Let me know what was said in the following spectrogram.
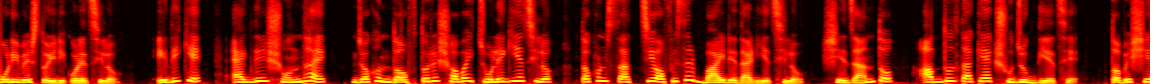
পরিবেশ তৈরি করেছিল। এদিকে একদিন সন্ধ্যায় যখন দফতরে সবাই চলে গিয়েছিল, তখন সাচ্চি অফিসের বাইরে দাঁড়িয়েছিল। সে জানত আব্দুল তাকে এক সুযোগ দিয়েছে, তবে সে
